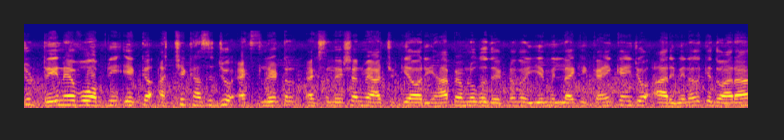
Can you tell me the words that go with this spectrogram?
जो ट्रेन है, वो अपनी एक अच्छे खासे जो एक्सलेटर एक्सलेशन में आ चुकी है और यहाँ पे हम लोग को देखने को ये मिल रहा है कि कहीं कहीं जो आरविनल के द्वारा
